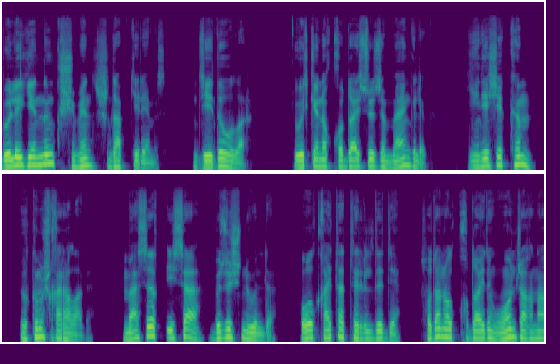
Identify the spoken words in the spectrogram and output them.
бөлегеннің күшімен шыдап келеміз деді олар. Өйткені құдай сөзі мәңгілік. Ендеше кім үкім шығара алады мәсіх иса біз үшін өлді. Ол қайта тірілді де содан ол құдайдың оң жағына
